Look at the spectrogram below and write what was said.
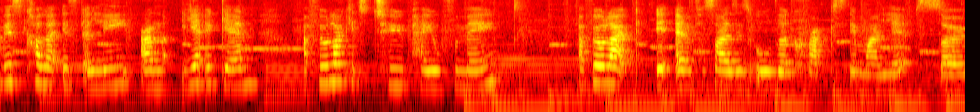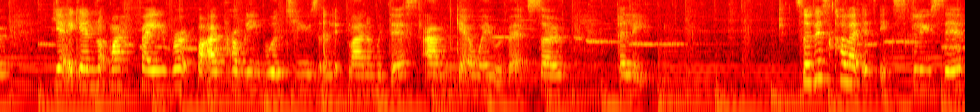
this colour is Elite, and yet again, I feel like it's too pale for me. I feel like it emphasises all the cracks in my lips, so Yet again, not my favourite, but I probably would use a lip liner with this and get away with it. So, Elite. So this colour is exclusive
